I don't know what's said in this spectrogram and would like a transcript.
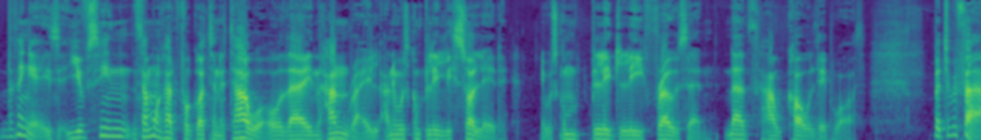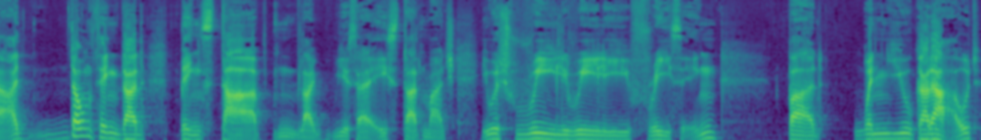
the thing is, you've seen someone had forgotten a towel there in the handrail, and it was completely solid. It was completely frozen. That's how cold it was. But to be fair, I don't think that being stabbed, like you say, is that much. It was really, really freezing. But when you got out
